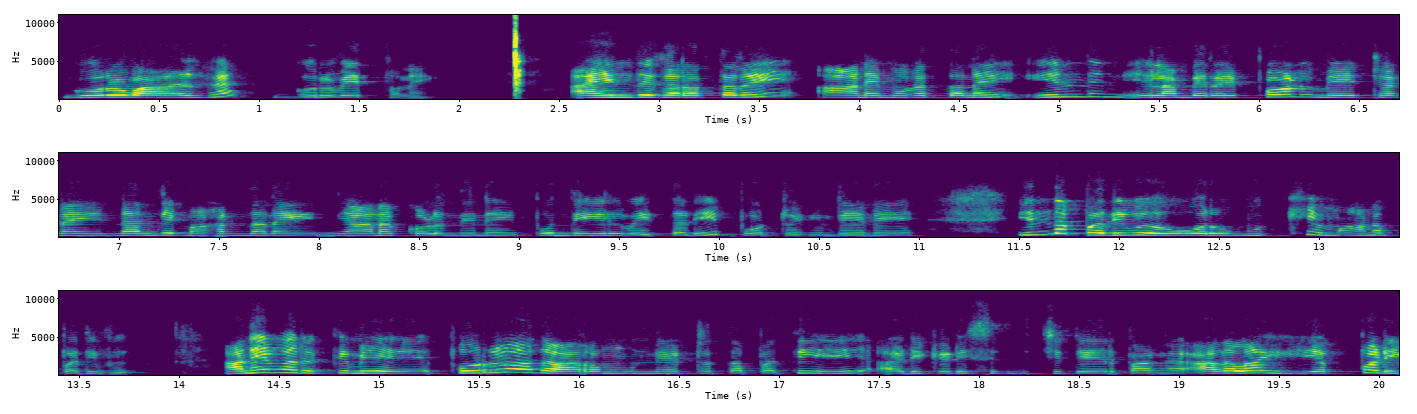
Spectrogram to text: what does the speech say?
குரு வாழ்க குருவே துணை. ஐந்து கரத்தனை ஆனை முகத்தனை இந்தின் இளம்பிறை போலும் ஏற்றனை நந்தி மகந்தனை ஞான கொழுந்தினை புந்தியில் வைத்தடி போற்றுகின்றேனே. இந்த பதிவு ஒரு முக்கியமான பதிவு. அனைவருக்குமே பொருளாதாரம் முன்னேற்றத்தை பற்றி அடிக்கடி சிந்திச்சுட்டே இருப்பாங்க. அதெல்லாம் எப்படி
